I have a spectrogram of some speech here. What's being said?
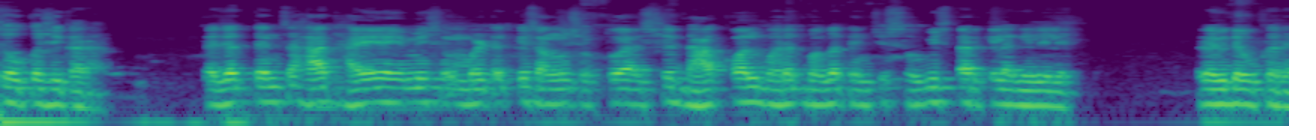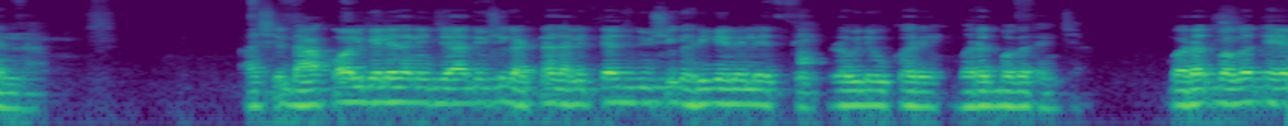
चौकशी करा. त्याच्यात त्यांचा हात आहे हे मी शंभर टक्के सांगू शकतो. असे दहा कॉल भरत बघत त्यांचे सव्वीस तारखेला गेलेले आहेत रवी देवकर यांना असे दहा कॉल गेलेत आणि ज्या दिवशी घटना झाली त्याच दिवशी घरी गेलेले आहेत ते रवी देवकर हे. भरत भगत यांच्या भरत भगत हे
